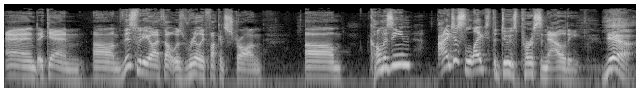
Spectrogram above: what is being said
And again, um, this video I thought was really fucking strong. Um, Comazine, I just liked the dude's personality. yeah.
